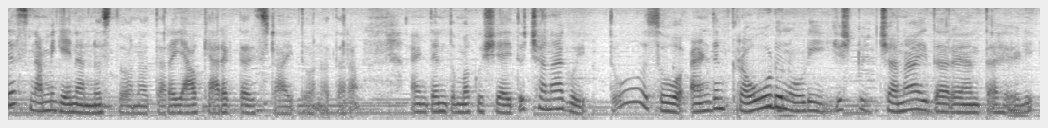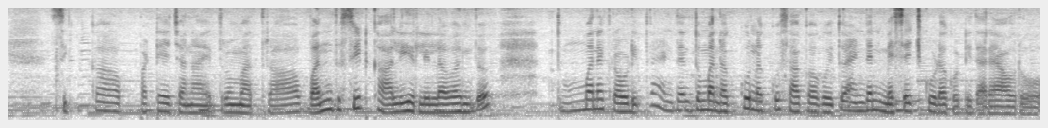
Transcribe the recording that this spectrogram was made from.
ಜಸ್ಟ್ ನಮಗೇನು ಅನ್ನಿಸ್ತು ಅನ್ನೋ ಥರ, ಯಾವ ಕ್ಯಾರೆಕ್ಟರ್ ಇಷ್ಟ ಆಯಿತು ಅನ್ನೋ ಥರ. ಆ್ಯಂಡ್ ದೆನ್ ತುಂಬ ಖುಷಿ ಆಯಿತು ಚೆನ್ನಾಗೂ ಇತ್ತು ಸೊ ಆ್ಯಂಡ್ ದೆನ್ ಕ್ರೌಡ್ ನೋಡಿ ಎಷ್ಟು ಜನ ಇದ್ದಾರೆ ಅಂತ ಹೇಳಿ ಸಿಕ್ಕಾಪಟ್ಟೆ ಜನ ಇದ್ದರು ಮಾತ್ರ. ಒಂದು ಸೀಟ್ ಖಾಲಿ ಇರಲಿಲ್ಲ ಒಂದು. ತುಂಬಾ ಕ್ರೌಡ್ ಇತ್ತು. ಆ್ಯಂಡ್ ದೆನ್ ತುಂಬ ನಕ್ಕು ನಕ್ಕು ಸಾಕಾಗೋಯಿತು. ಆ್ಯಂಡ್ ದೆನ್ ಮೆಸೇಜ್ ಕೂಡ ಕೊಟ್ಟಿದ್ದಾರೆ ಅವರು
